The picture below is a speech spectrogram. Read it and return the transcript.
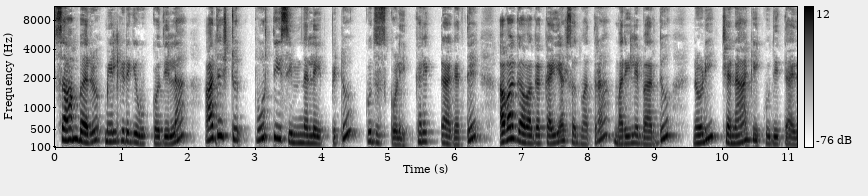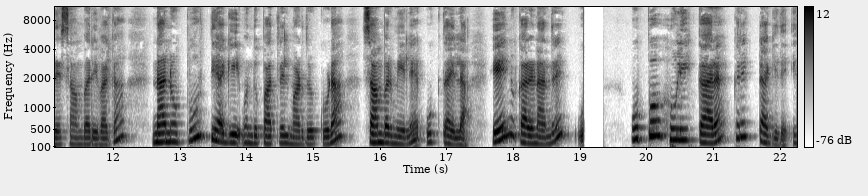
ಸಾಂಬಾರು ಮೇಲ್ಗಡೆಗೆ ಉಕ್ಕೋದಿಲ್ಲ. ಆದಷ್ಟು ಪೂರ್ತಿ ಸಿಮ್ನಲ್ಲೇ ಇಟ್ಬಿಟ್ಟು ಕುದಿಸ್ಕೊಳ್ಳಿ. ಕರೆಕ್ಟ್ ಆಗತ್ತೆ. ಅವಾಗ ಅವಾಗ ಕೈಯಾಡ್ಸೋದು ಮಾತ್ರ ಮರಿಲೇಬಾರ್ದು. ನೋಡಿ, ಚೆನ್ನಾಗಿ ಕುದೀತಾ ಇದೆ ಸಾಂಬಾರು ಇವಾಗ. ನಾನು ಪೂರ್ತಿಯಾಗಿ ಒಂದು ಪಾತ್ರೆಯಲ್ಲಿ ಮಾಡಿದ್ರೂ ಕೂಡ ಸಾಂಬಾರ್ ಮೇಲೆ ಉಕ್ತಾ ಇಲ್ಲ. ಏನು ಕಾರಣ ಅಂದರೆ ಉಪ್ಪು, ಹುಳಿ, ಖಾರ ಕರೆಕ್ಟಾಗಿದೆ ಈ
